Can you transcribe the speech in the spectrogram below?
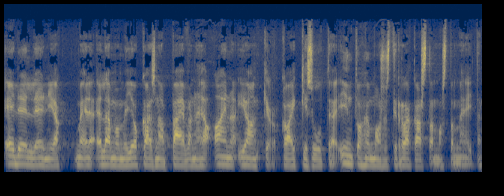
edelleen ja meidän elämämme jokaisena päivänä ja aina kaikkisuutta ja intohimoisesti rakastamasta meitä.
